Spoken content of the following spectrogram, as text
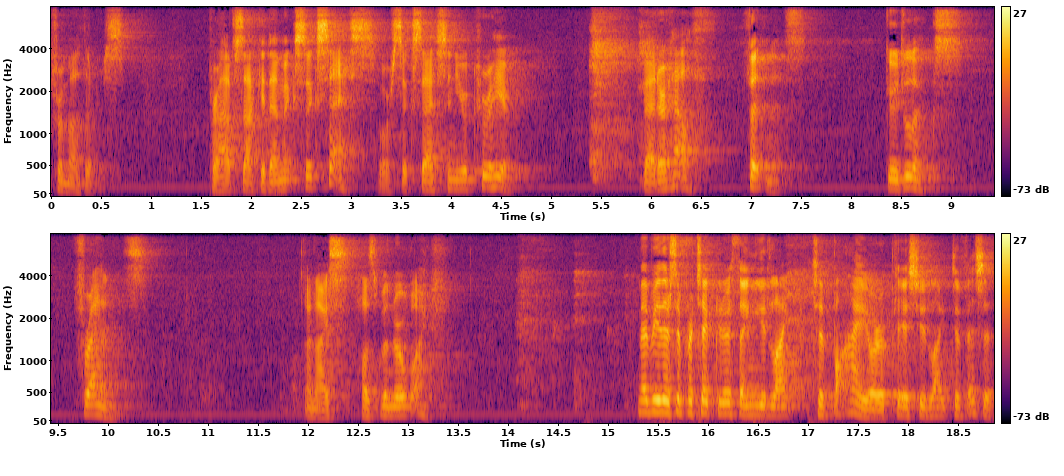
from others, perhaps academic success or success in your career, better health, fitness, good looks, friends, a nice husband or wife. Maybe there's a particular thing you'd like to buy or a place you'd like to visit.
